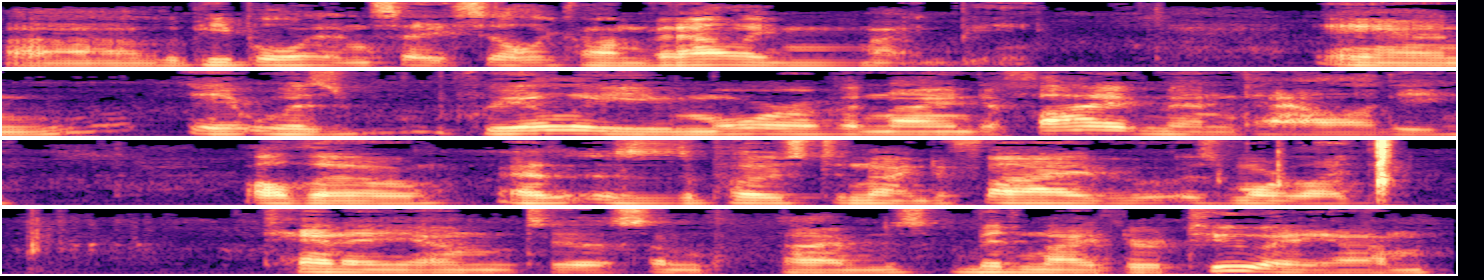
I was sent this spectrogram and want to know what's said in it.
uh, the people in, say, Silicon Valley might be. And it was really more of a nine to five mentality, although as, as opposed to nine to five, it was more like 10 a.m. to sometimes midnight or 2 a.m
